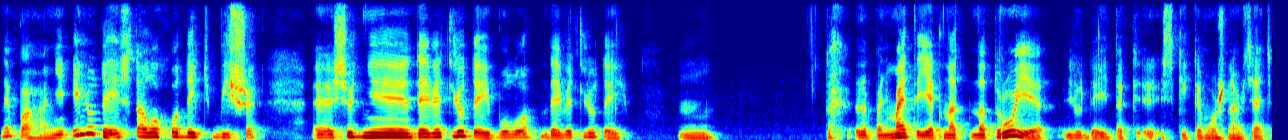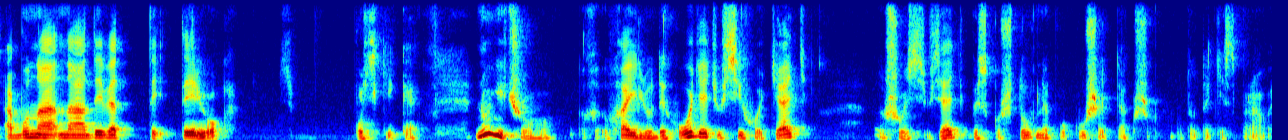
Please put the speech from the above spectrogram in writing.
непогані. І людей стало ходити більше. Е, Сьогодні 9 людей було, 9 людей. М. Та, е, Понімаєте, як на, на троє людей, так е, скільки можна взяти, або на, на дев'ятерьох, по скільки. Ну нічого, хай люди ходять, усі хочуть щось взяти безкоштовне, покушати, так що ото такі справи.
